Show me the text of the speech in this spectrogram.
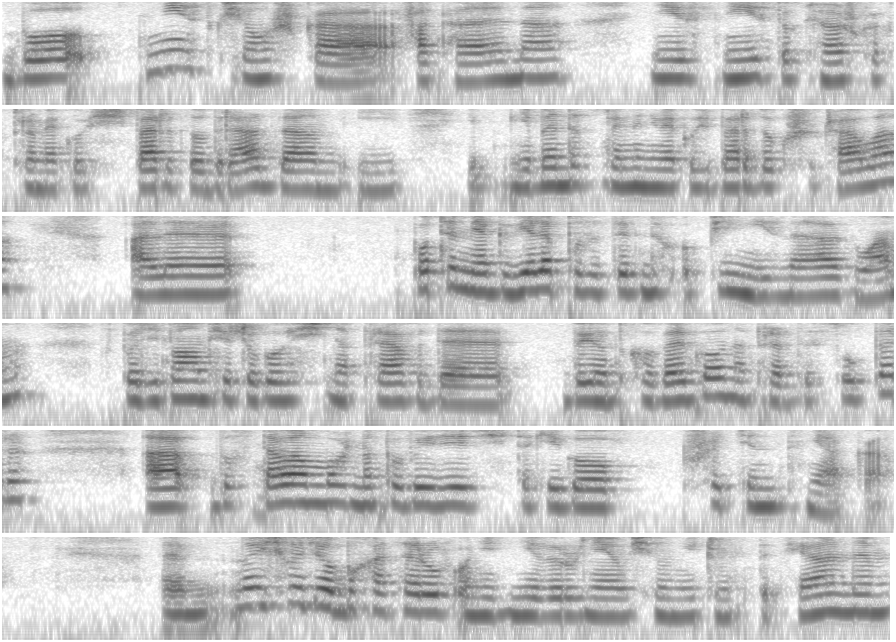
bo nie jest książka fatalna, nie jest, nie jest to książka, którą jakoś bardzo odradzam i, i nie będę tutaj na nią jakoś bardzo krzyczała, ale po tym, jak wiele pozytywnych opinii znalazłam, spodziewałam się czegoś naprawdę wyjątkowego, naprawdę super, a dostałam, można powiedzieć, takiego przeciętniaka. No, jeśli chodzi o bohaterów, oni nie wyróżniają się niczym specjalnym.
